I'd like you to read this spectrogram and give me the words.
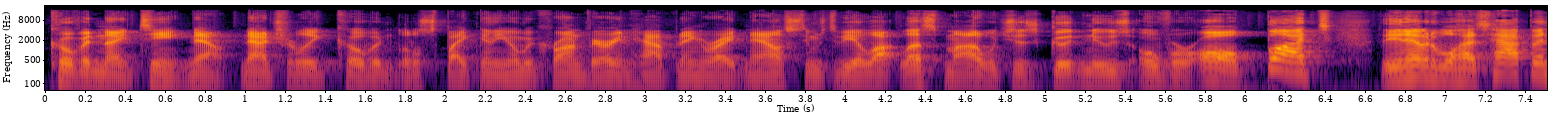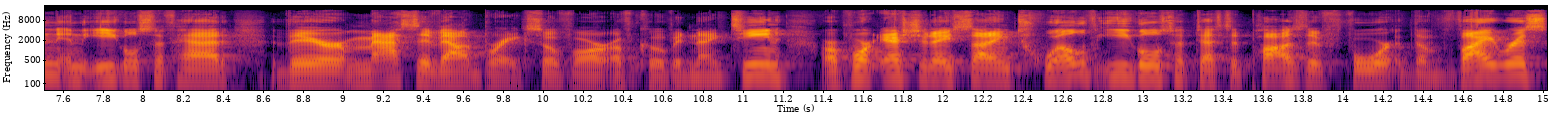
COVID 19. Now, naturally, COVID, little spike in the Omicron variant happening right now, seems to be a lot less mild, which is good news overall. But the inevitable has happened, and the Eagles have had their massive outbreak so far of COVID 19. A report yesterday citing 12 Eagles have tested positive for the virus.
